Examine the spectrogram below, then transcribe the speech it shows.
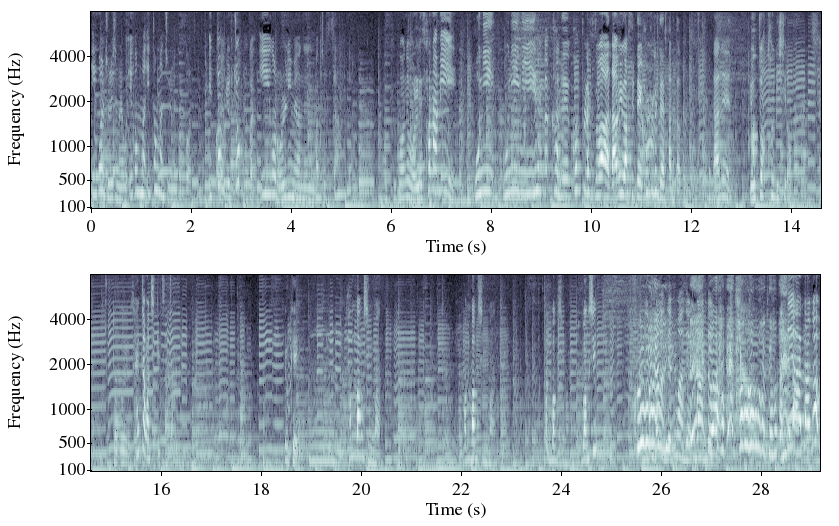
이걸 줄이지 말고 이것만 이 턱만 줄이면 될 것 같은데. 이 턱, 요쪽? 그러니까 이걸 올리면은 맞춰지지? 어, 그거는 원래 사람이 본인 본인이 생각하는 컴플렉스와 남이 봤을 때 컴플렉스가 다르다고. 나는 요쪽 턱이 싫어. 이쪽 턱을 살짝만 칠게 진짜. 이렇게 음. 한 방씩만. 한 방씩만. 한 방씩만. 두 방씩? 두번 안 돼, 두번 안 돼, 두번 안 돼. 한 번만 더. 안 돼요. 아. 나한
